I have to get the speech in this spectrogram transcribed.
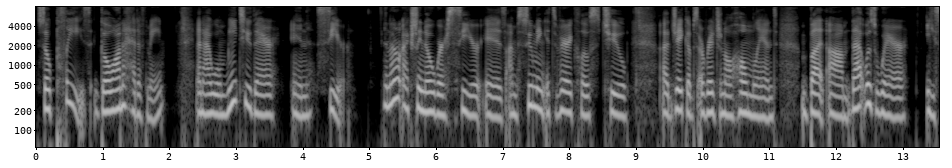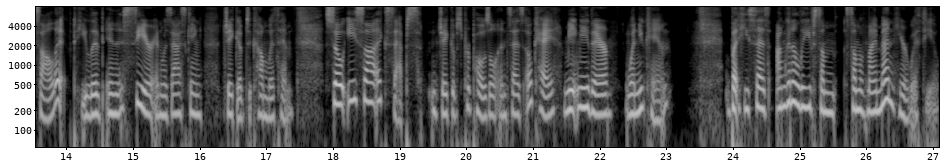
So please go on ahead of me, and I will meet you there in Seir. And I don't actually know where Seir is. I'm assuming it's very close to uh, Jacob's original homeland, but um, that was where Esau lived. He lived in Seir and was asking Jacob to come with him. So Esau accepts Jacob's proposal and says, Okay, meet me there when you can. But he says, I'm going to leave some, some of my men here with you.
